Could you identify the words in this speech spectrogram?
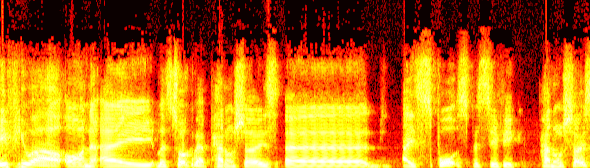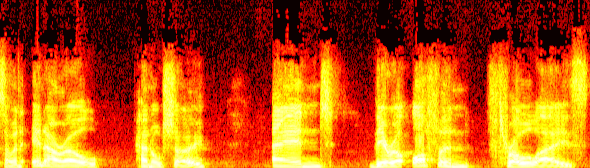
if you are on a let's talk about panel shows uh, a sport specific panel show so an nrl panel show and there are often throwaways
